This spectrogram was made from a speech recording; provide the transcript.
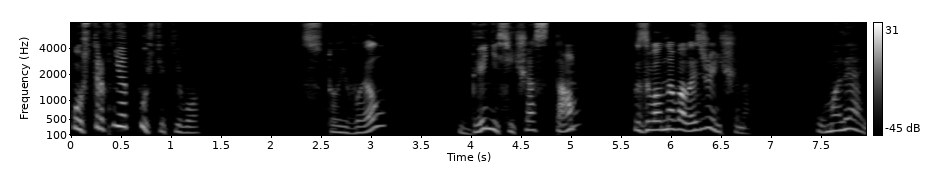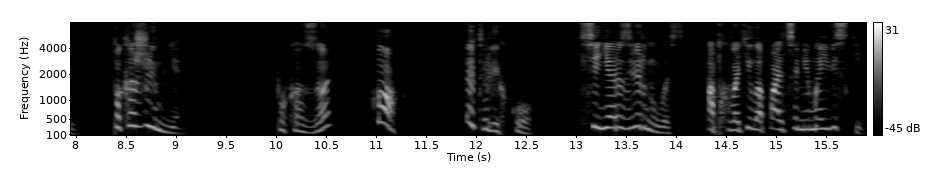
Остров не отпустит его». «Стой, Вэл? Дэнни сейчас там?» — взволновалась женщина. «Умоляю, Покажи мне. Показать? Как? Это легко. Ксения развернулась, обхватила пальцами мои виски.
